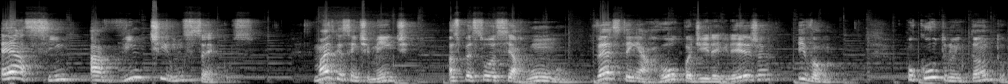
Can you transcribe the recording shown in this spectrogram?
É assim há 21 séculos. Mais recentemente, as pessoas se arrumam, vestem a roupa de ir à igreja e vão. O culto, no entanto,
